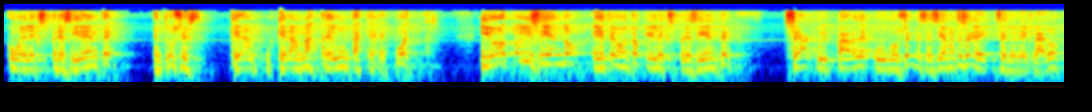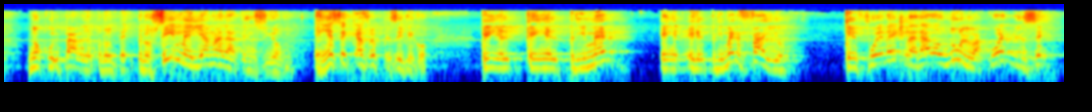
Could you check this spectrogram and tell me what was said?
con el expresidente, entonces quedan, quedan más preguntas que respuestas. Y yo no estoy diciendo en este momento que el expresidente sea culpable o inocente, sencillamente se le, declaró no culpable, pero, pero sí me llama la atención, en ese caso específico, que en el, que en el, primer, en el primer fallo, que fue declarado nulo, acuérdense,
